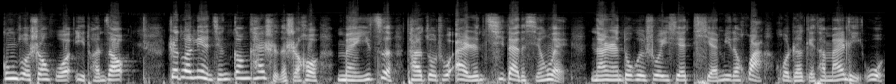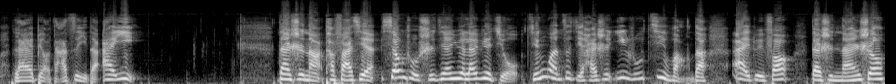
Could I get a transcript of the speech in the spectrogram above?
工作生活一团糟。这段恋情刚开始的时候，每一次她做出爱人期待的行为，男人都会说一些甜蜜的话，或者给她买礼物来表达自己的爱意。但是呢，他发现相处时间越来越久，尽管自己还是一如既往的爱对方，但是男生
